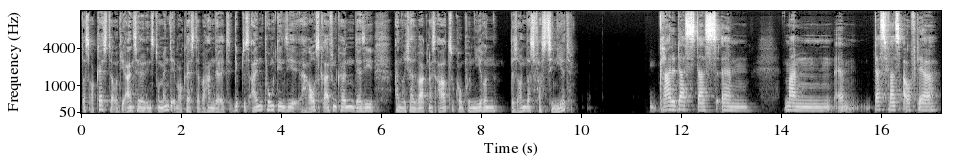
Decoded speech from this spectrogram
das Orchester und die einzelnen Instrumente im Orchester behandelt. Gibt es einen Punkt, den Sie herausgreifen können, der Sie an Richard Wagners Art zu komponieren besonders fasziniert? Gerade das, dass ähm, man ähm, das, was auf der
